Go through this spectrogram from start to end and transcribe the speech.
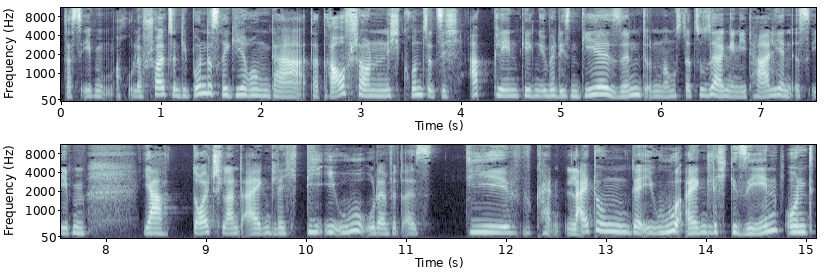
dass eben auch Olaf Scholz und die Bundesregierung da, da draufschauen und nicht grundsätzlich ablehnend gegenüber diesem Deal sind. Und man muss dazu sagen, in Italien ist eben, ja, Deutschland eigentlich die EU oder wird als die Leitung der EU eigentlich gesehen. Und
